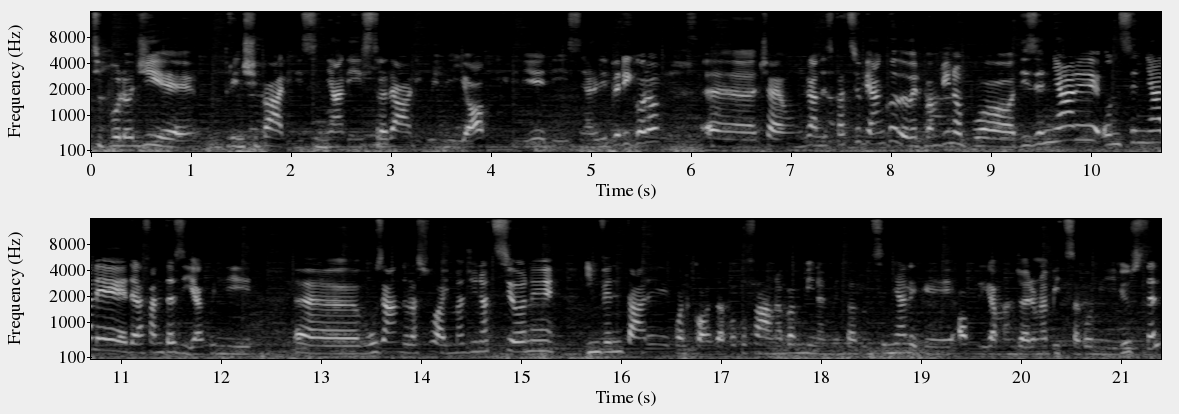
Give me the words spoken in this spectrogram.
tipologie principali di segnali stradali, quindi gli obblighi, i piedi, i segnali di pericolo, eh, c'è un grande spazio bianco dove il bambino può disegnare un segnale della fantasia, quindi eh, usando la sua immaginazione inventare qualcosa. Poco fa una bambina ha inventato un segnale che obbliga a mangiare una pizza con i Wustel.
